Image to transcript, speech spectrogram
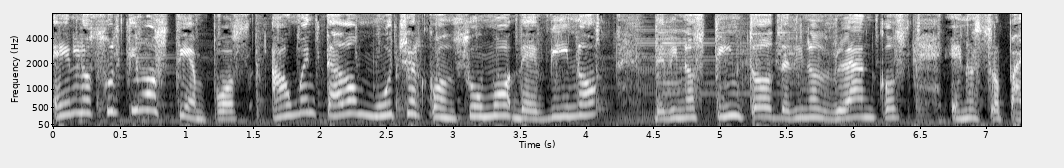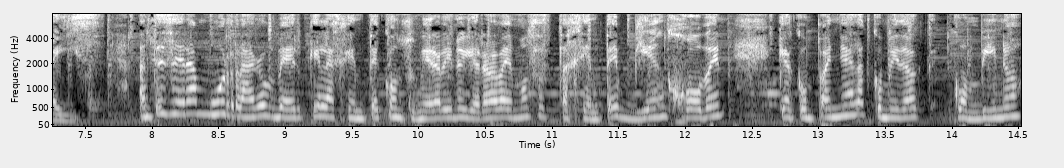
En los últimos tiempos ha aumentado mucho el consumo de vino, de vinos tintos, de vinos blancos en nuestro país. Antes era muy raro ver que la gente consumiera vino y ahora vemos hasta gente bien joven que acompaña la comida con vino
